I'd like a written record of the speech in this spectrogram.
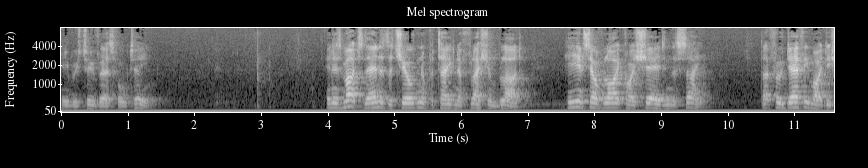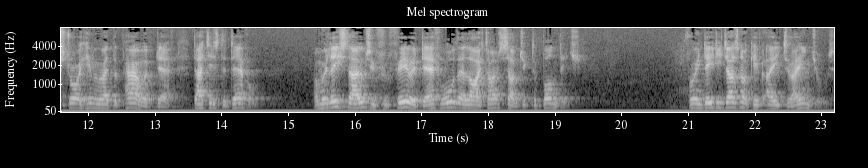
Hebrews 2, verse 14. Inasmuch then as the children have partaken of flesh and blood, he himself likewise shared in the same that through death he might destroy him who had the power of death, that is, the devil, and release those who through fear of death were all their lifetime subject to bondage. For indeed he does not give aid to angels,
